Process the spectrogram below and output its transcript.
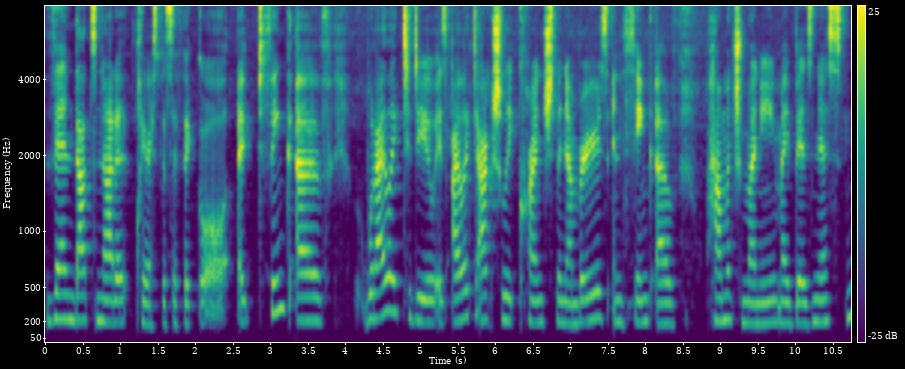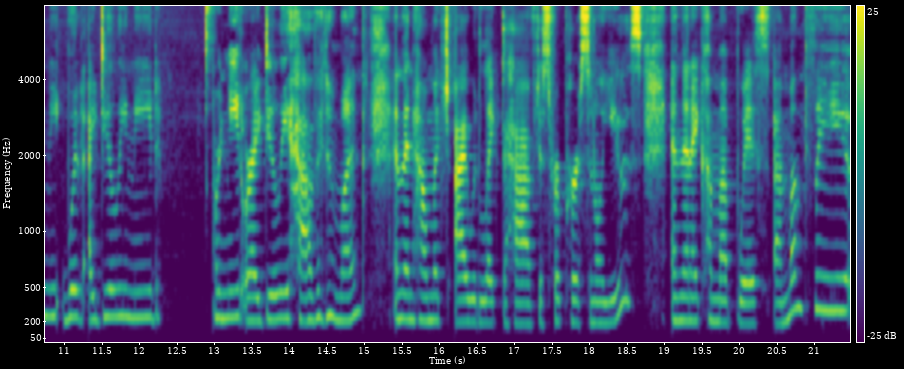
then that's not a clear, specific goal. I think of what I like to do is I like to actually crunch the numbers and think of how much money my business would ideally need or need or ideally have in a month and then how much I would like to have just for personal use and then I come up with a monthly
